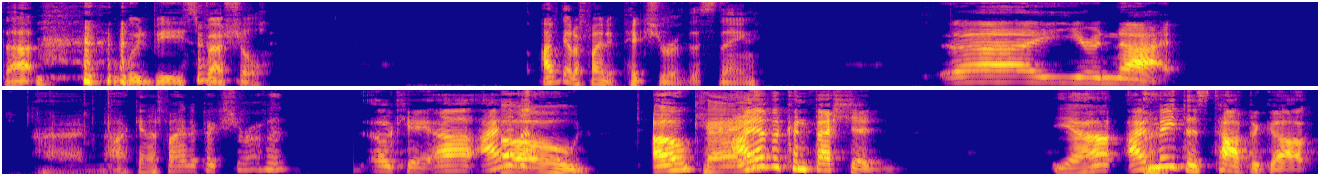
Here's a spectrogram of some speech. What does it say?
That would be special. I've got to find a picture of this thing. uh, you're not. I'm not going to find a picture of it. Okay, uh, I have, Oh, okay. I have a confession. Yeah. I made this topic up.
